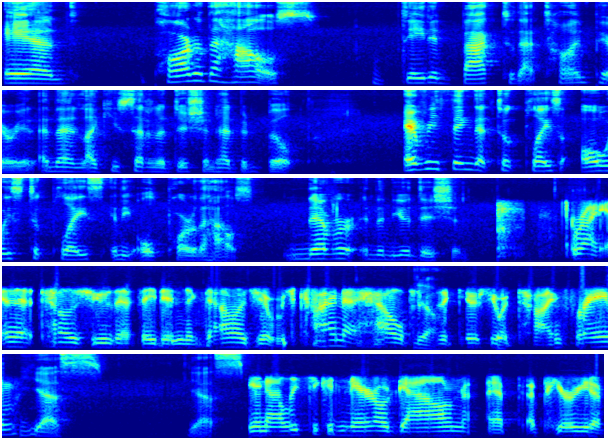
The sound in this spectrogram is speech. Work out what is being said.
And part of the house dated back to that time period. And then, like you said, an addition had been built everything that took place always took place in the old part of the house, never in the new addition. Right, and it tells you that they didn't acknowledge it, which kind of helps. Yeah. It gives you a time frame. Yes. Yes. You know, at least you could narrow down a, a period of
